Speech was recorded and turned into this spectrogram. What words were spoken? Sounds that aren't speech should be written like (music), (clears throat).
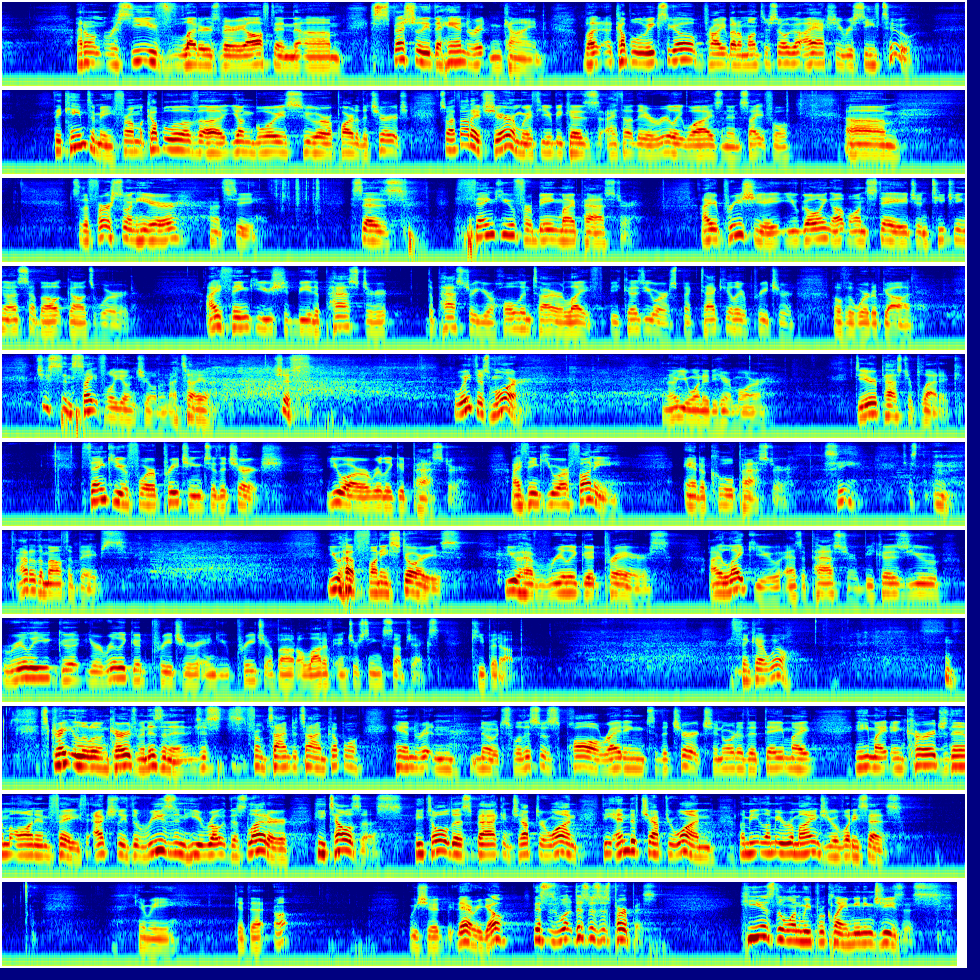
I don't receive letters very often, um, especially the handwritten kind. But a couple of weeks ago, probably about a month or so ago, I actually received two. They came to me from a couple of uh, young boys who are a part of the church. So I thought I'd share them with you because I thought they were really wise and insightful. Um, so the first one here, let's see, says, Thank you for being my pastor. I appreciate you going up on stage and teaching us about God's word. I think you should be the pastor, the pastor your whole entire life because you are a spectacular preacher of the word of God. Just insightful young children, I tell you. Just wait, there's more. I know you wanted to hear more. Dear Pastor Platic, thank you for preaching to the church. You are a really good pastor. I think you are funny and a cool pastor. See? Just mm, out of the mouth of babes. You have funny stories. You have really good prayers. I like you as a pastor because you really good you're a really good preacher and you preach about a lot of interesting subjects. Keep it up. I think I will. It's great a little encouragement, isn't it? Just from time to time, a couple handwritten notes. Well, this was Paul writing to the church in order that they might he might encourage them on in faith. Actually, the reason he wrote this letter, he tells us. He told us back in chapter 1, the end of chapter 1. Let me let me remind you of what he says. Can we get that? Oh, we should. There we go. This is what this is his purpose. He is the one we proclaim, meaning Jesus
